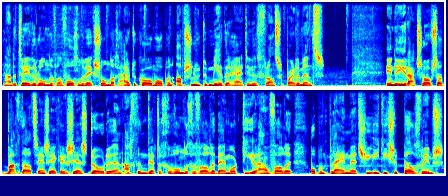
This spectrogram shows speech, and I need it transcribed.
na de tweede ronde van volgende week zondag uit te komen op een absolute meerderheid in het Franse parlement. In de Iraakse hoofdstad Bagdad zijn zeker zes doden en 38 gewonden gevallen bij mortieraanvallen op een plein met Sjiïtische pelgrims.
